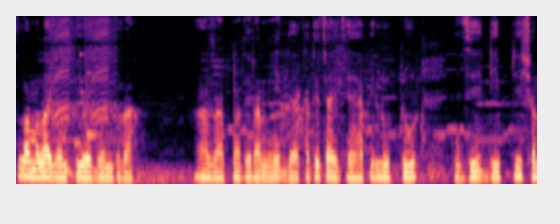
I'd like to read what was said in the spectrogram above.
আসসালামু আলাইকুম প্রিয় বন্ধুরা। আজ আপনাদের আমি দেখাতে চাই যে হ্যাপি লুটুর যে ডিপ্রেশন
